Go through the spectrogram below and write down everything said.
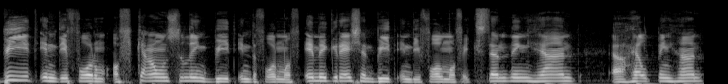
Be it in the form of counseling, be it in the form of immigration, be it in the form of extending hand, a helping hand,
